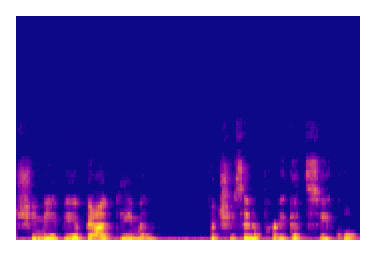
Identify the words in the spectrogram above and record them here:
she may be a bad demon, but she's in a pretty good sequel.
